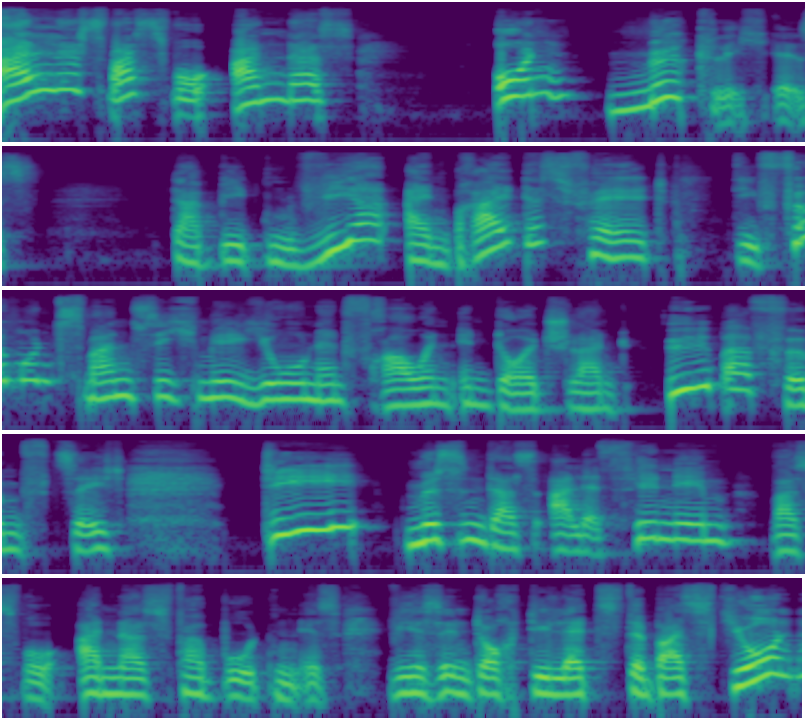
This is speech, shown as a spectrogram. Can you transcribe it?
Alles, was woanders unmöglich ist, da bieten wir ein breites Feld, die 25 Millionen Frauen in Deutschland über 50, die müssen das alles hinnehmen, was woanders verboten ist. Wir sind doch die letzte Bastion,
